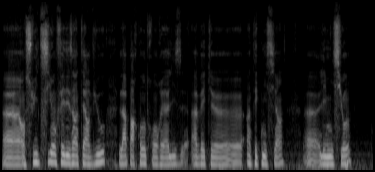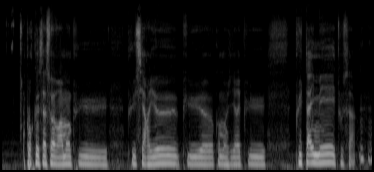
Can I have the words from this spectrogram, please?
Euh, ensuite, si on fait des interviews, là par contre, on réalise avec euh, un technicien euh, l'émission pour que ça soit vraiment plus, plus sérieux, plus, euh, comment je dirais, plus, plus timé et tout ça. Mhm.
